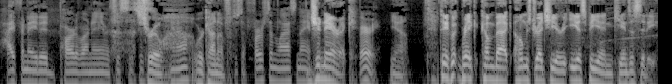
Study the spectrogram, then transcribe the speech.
hyphenated part of our name. It's just it's just, True. You know, We're kind of just a first and last name. generic. Very. Yeah. Take a quick break. Come back. Home stretch here. ESPN Kansas City.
